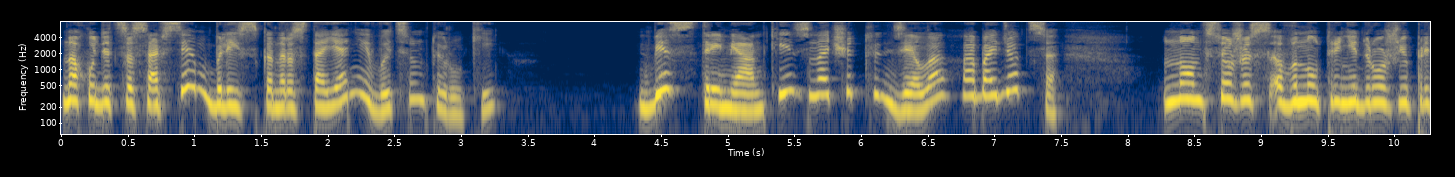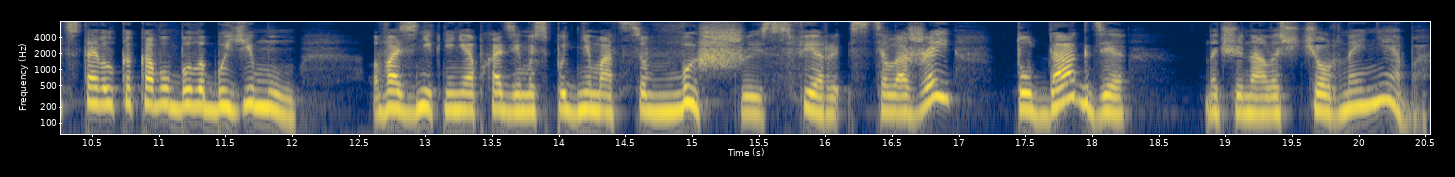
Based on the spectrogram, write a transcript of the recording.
находится совсем близко на расстоянии вытянутой руки. Без стремянки, значит, дело обойдется. Но он все же с внутренней дрожью представил, каково было бы ему, возникне необходимость подниматься в высшие сферы стеллажей, туда, где начиналось черное небо.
